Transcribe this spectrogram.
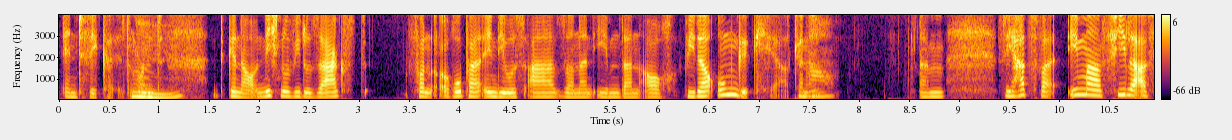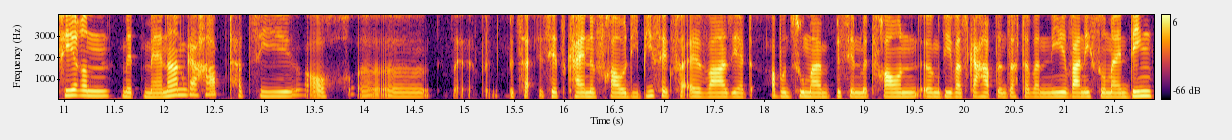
entwickelt. Und genau, nicht nur, wie du sagst, von Europa in die USA, sondern eben dann auch wieder umgekehrt. Ne? Genau. Ähm, sie hat zwar immer viele Affären mit Männern gehabt, hat sie auch, äh, ist jetzt keine Frau, die bisexuell war. Sie hat ab und zu mal ein bisschen mit Frauen irgendwie was gehabt und sagt aber, nee, war nicht so mein Ding.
